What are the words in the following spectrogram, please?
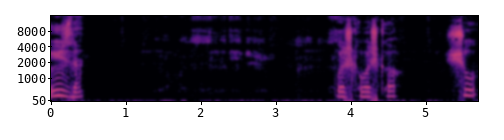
O yüzden. Başka başka. Şu.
